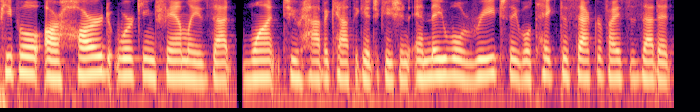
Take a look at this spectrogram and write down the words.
People are hard working families that want to have a Catholic education and they will reach, they will take the sacrifices that it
